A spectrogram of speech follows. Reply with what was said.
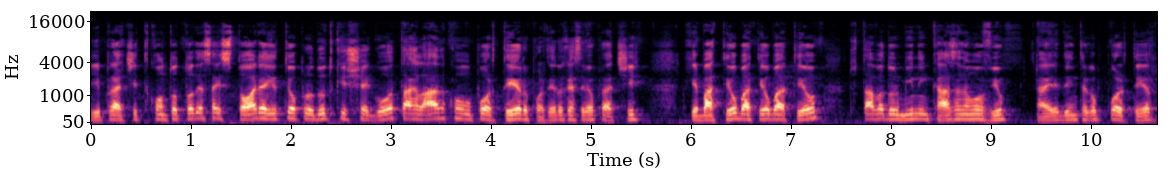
e para ti contou toda essa história e o teu produto que chegou tá lá com o porteiro, o porteiro recebeu para ti. Porque bateu, bateu, bateu, tu estava dormindo em casa não ouviu. Aí ele entregou pro porteiro.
